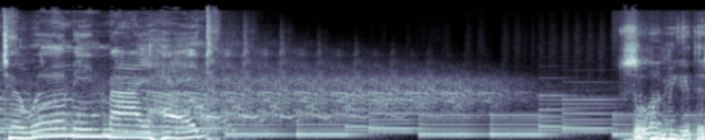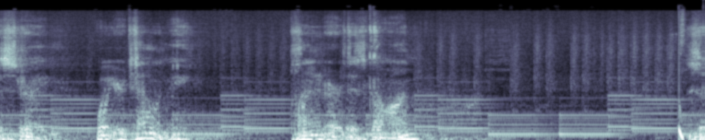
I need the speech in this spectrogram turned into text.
got a worm in my head. So let me get this straight. What you're telling me, planet Earth is gone? So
